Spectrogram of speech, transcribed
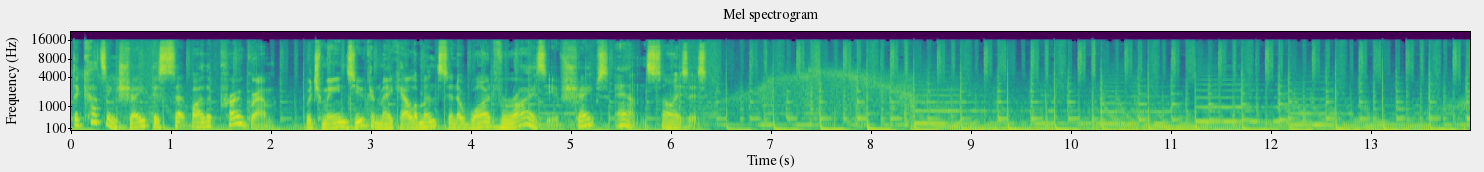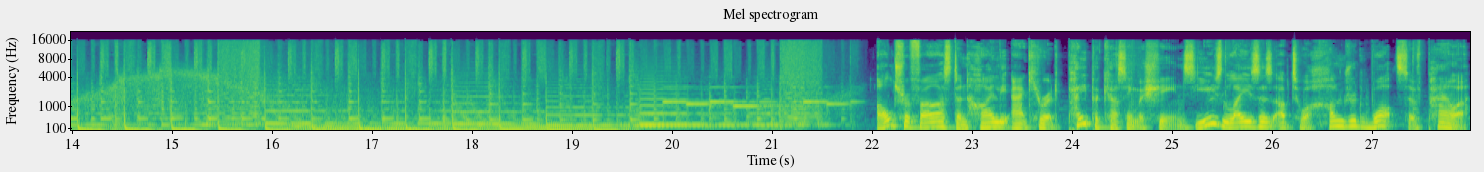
The cutting shape is set by the program, which means you can make elements in a wide variety of shapes and sizes. Ultra-fast and highly accurate paper cutting machines use lasers up to 100 watts of power,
